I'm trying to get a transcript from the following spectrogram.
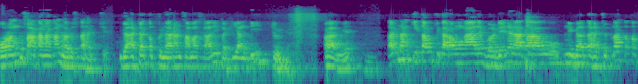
orang itu seakan-akan harus tahajud. Nggak ada kebenaran sama sekali bagi yang tidur. Paham ya? Tapi nak kita jika orang ngalim bahwa dia nggak tahu ninggal tahajud lah tetap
